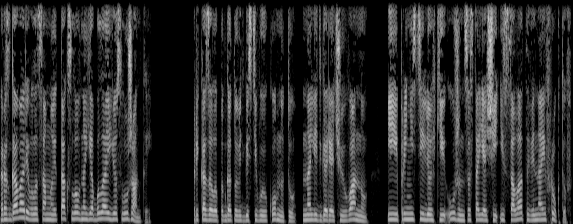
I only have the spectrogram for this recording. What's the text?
разговаривала со мной так, словно я была ее служанкой. Приказала подготовить гостевую комнату, налить горячую ванну и принести легкий ужин, состоящий из салата, вина и фруктов.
